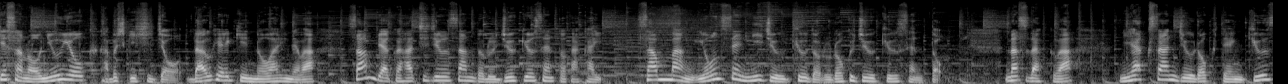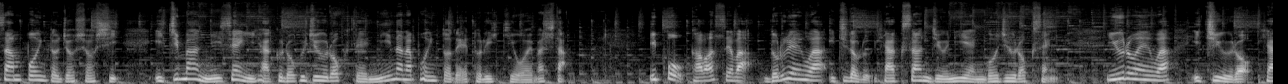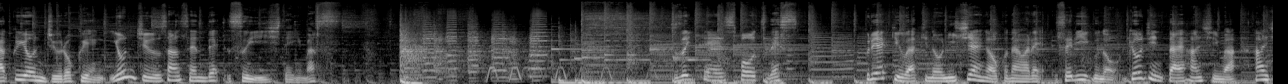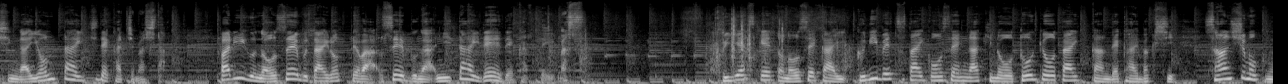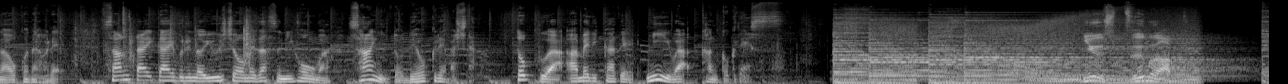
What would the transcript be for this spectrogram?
今朝のニューヨーク株式市場ダウ平均の終値は383ドル19セント高い3万4029ドル69セントナスダックは236.93ポイント上昇し1万2166.27ポイントで取引を終えました一方為替はドル円は1ドル132円56銭ユーロ円は1ユーロ146円43銭で推移しています続いてスポーツです。プロ野球は昨日2試合が行われセ・リーグの巨人対阪神は阪神が4対1で勝ちました。パ・リーグの西武対ロッテは西武が2対0で勝っています。フィギュアスケートの世界国別対抗戦が昨日東京体育館で開幕し3種目が行われ3大会ぶりの優勝を目指す日本は3位と出遅れました。トップはアメリカで2位は韓国です。ニュースズームアップ。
